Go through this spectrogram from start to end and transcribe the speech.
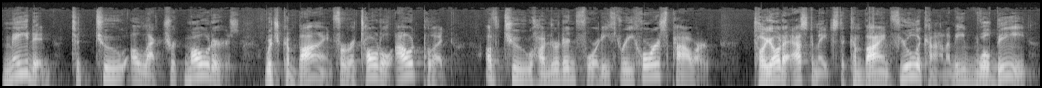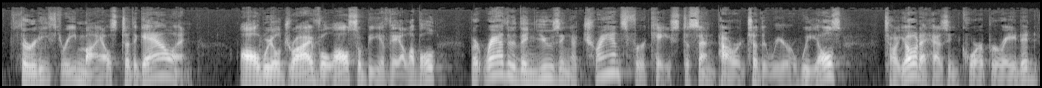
mated to two electric motors, which combine for a total output of 243 horsepower. Toyota estimates the combined fuel economy will be 33 miles to the gallon. All wheel drive will also be available, but rather than using a transfer case to send power to the rear wheels, Toyota has incorporated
